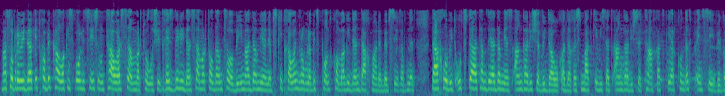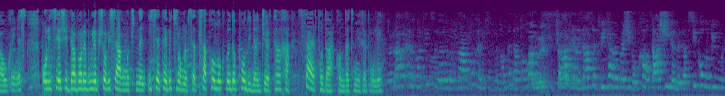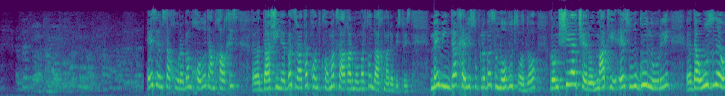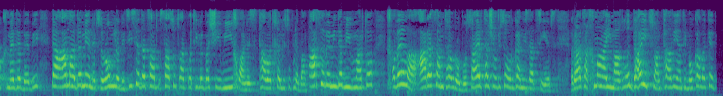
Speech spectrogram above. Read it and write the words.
მასობრივი დაკითხვები ქალაქის პოლიციის მთავარ სამმართველოში დღეს დილიდან სამართალდამცავები იმ ადამიანებს კითხავენ, რომლებიც ფონდ კომაგიდან დახმარებებს იღებდნენ. დაახლოებით 30-მდე ადამიანს ანგარიშები დაუყადაღეს, მათ კი ვისაც ანგარიშზე თანხაც კი არ ჰქონდათ, პენსიები გაუყინეს. პოლიციაში დაბორებულებს შორის აღმოჩნდნენ ისეთებიც, რომლებსაც საქველმოქმედო ფონდიდან ჯერ თანხა საერთოდ არ ჰქონდათ მიღებული. ასეთ ვითარებაში რომ ხალხს აშინებენ და ფსიქოლოგიურ ეს ემსახურება მხოლოდ ამ ხალხის დაშინებას, რათა ფონდ კომაქს აღარ მომართონ დახმარებისთვის. მე მინდა ხელისუფლებას მოვუწოდო, რომ შეაჩერონ მათი ეს უგუნური და უზნეო ქმედებები და ამ ადამიანებს, რომლებიც ისედაც სასოწარკვეთილებაში მიიყვანეს თავად ხელისუფლებამ, ასევე მინდა მივმართო ყველა არასამთავრობო საერთაშორისო ორგანიზაციებს, რათა ხმა აიმაღლონ, დაიცვან თავიანთი მოქალაქეები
